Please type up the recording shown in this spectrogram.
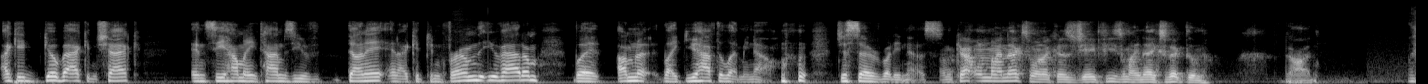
I could go back and check and see how many times you've done it, and I could confirm that you've had them. But I'm not like you have to let me know, just so everybody knows. I'm counting my next one because JP's my next victim. God.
